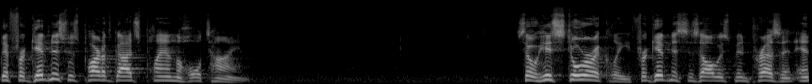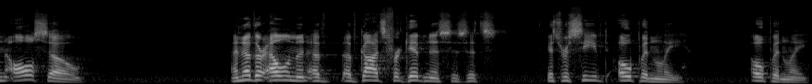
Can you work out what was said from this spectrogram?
that forgiveness was part of God's plan the whole time. So, historically, forgiveness has always been present. And also, another element of, of God's forgiveness is it's, it's received openly. Openly.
